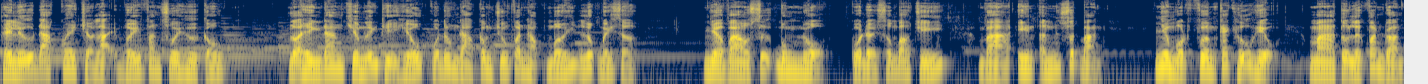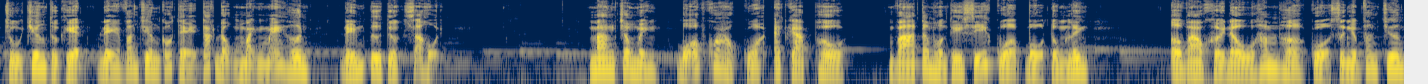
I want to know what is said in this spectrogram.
thầy Lữ đã quay trở lại với văn xuôi hư cấu loại hình đang chiếm lĩnh thị hiếu của đông đảo công chúng văn học mới lúc bấy giờ. Nhờ vào sự bùng nổ của đời sống báo chí và in ấn xuất bản, như một phương cách hữu hiệu mà tự lực văn đoàn chủ trương thực hiện để văn chương có thể tác động mạnh mẽ hơn đến tư tưởng xã hội. Mang trong mình bộ óc khoa học của Edgar Poe và tâm hồn thi sĩ của Bồ Tùng Linh, ở vào khởi đầu hăm hở của sự nghiệp văn chương,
